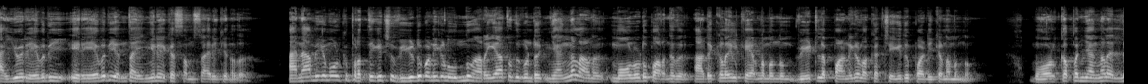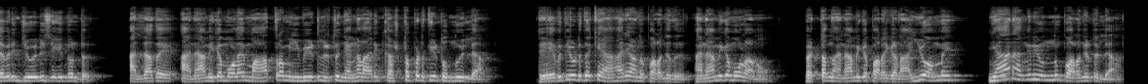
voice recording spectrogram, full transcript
അയ്യോ രേവതി രേവതി എന്താ ഇങ്ങനെയൊക്കെ സംസാരിക്കുന്നത്? അനാമിക മോൾക്ക് പ്രത്യേകിച്ച് വീട് പണികൾ ഒന്നും അറിയാത്തത് കൊണ്ട് ഞങ്ങളാണ് മോളോട് പറഞ്ഞത് അടുക്കളയിൽ കയറണമെന്നും വീട്ടിലെ പണികളൊക്കെ ചെയ്തു പഠിക്കണമെന്നും. മോൾക്കൊപ്പം ഞങ്ങൾ എല്ലാവരും ജോലി ചെയ്യുന്നുണ്ട്. അല്ലാതെ അനാമിക മോളെ മാത്രം ഈ വീട്ടിലിട്ട് ഞങ്ങൾ ആരും കഷ്ടപ്പെടുത്തിയിട്ടൊന്നുമില്ല. രേവതിയോട് ഇതൊക്കെ ആരാണ് പറഞ്ഞത്? അനാമിക മോളാണോ? പെട്ടെന്ന് അനാമിക പറയുകയാണ് അയ്യോ അമ്മേ ഞാൻ അങ്ങനെയൊന്നും പറഞ്ഞിട്ടില്ല.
